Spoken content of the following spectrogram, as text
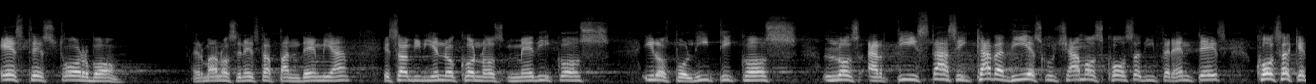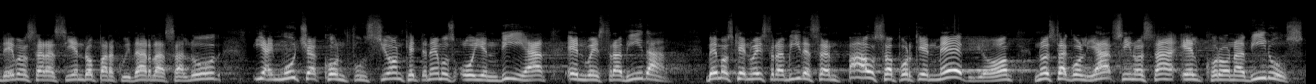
este estorbo. Hermanos, en esta pandemia están viviendo con los médicos y los políticos, los artistas y cada día escuchamos cosas diferentes, cosas que debemos estar haciendo para cuidar la salud y hay mucha confusión que tenemos hoy en día en nuestra vida. Vemos que nuestra vida está en pausa porque en medio no está Goliat, sino está el coronavirus.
